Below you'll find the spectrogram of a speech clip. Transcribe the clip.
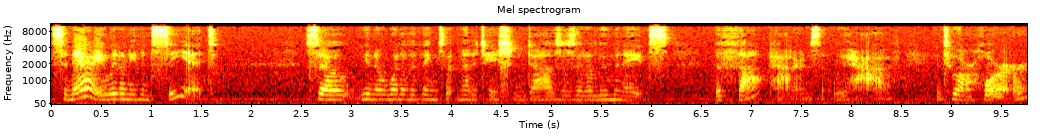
scenario we don't even see it. So, you know, one of the things that meditation does is it illuminates the thought patterns that we have. And to our horror,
